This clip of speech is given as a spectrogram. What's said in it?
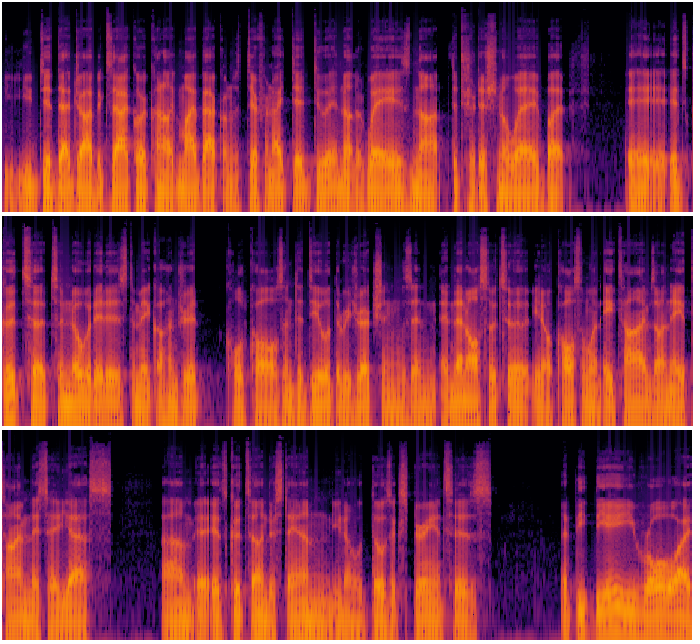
you did that job exactly or kind of like my background is different. I did do it in other ways, not the traditional way, but it, it's good to, to know what it is to make a hundred cold calls and to deal with the rejections and, and then also to you know call someone eight times on an eighth time they say yes. Um, it, it's good to understand you know those experiences. The, the AE role I,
